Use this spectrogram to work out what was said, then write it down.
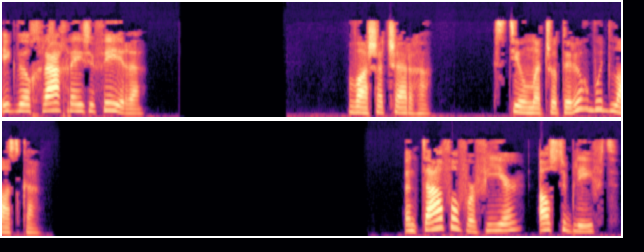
Ik wil graag reserveren. Ваша черга. Стіл на чотирьох, будь ласка. Een tafel voor vier, alstublieft.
